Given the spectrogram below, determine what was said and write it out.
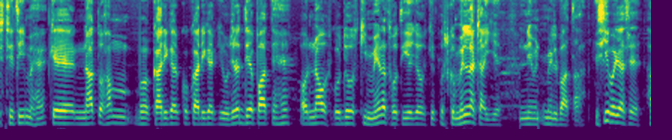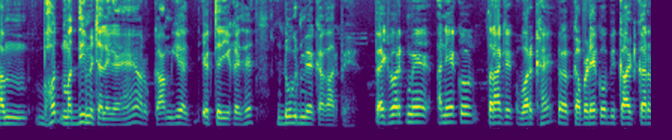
स्थिति में है कि ना तो हम कारीगर को कारीगर की उजरत दे पाते हैं और ना उसको जो उसकी मेहनत होती है, जो उसकी, उसको मिलना चाहिए, नहीं मिल पाता। इसी वजह से हम बहुत मद्दी में चले गए हैं और काम ये एक तरीके से डूबने के कगार पे है। पैच वर्क में अनेकों तरह के वर्क हैं। कपड़े को भी काट कर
